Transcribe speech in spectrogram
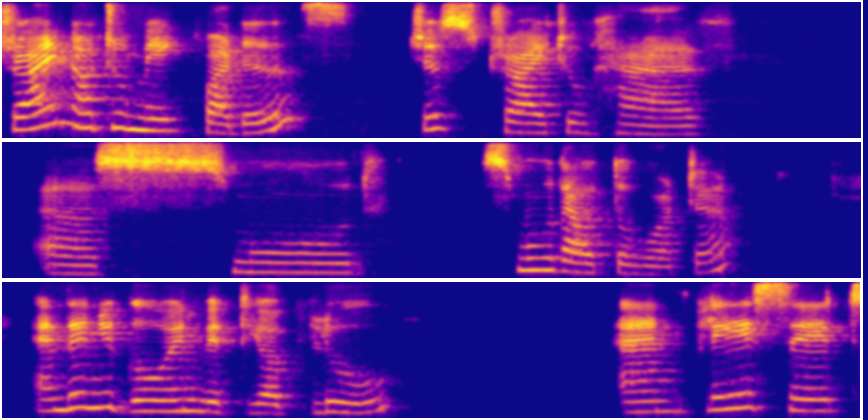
try not to make puddles, just try to have a smooth, smooth out the water. And then you go in with your blue and place it.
